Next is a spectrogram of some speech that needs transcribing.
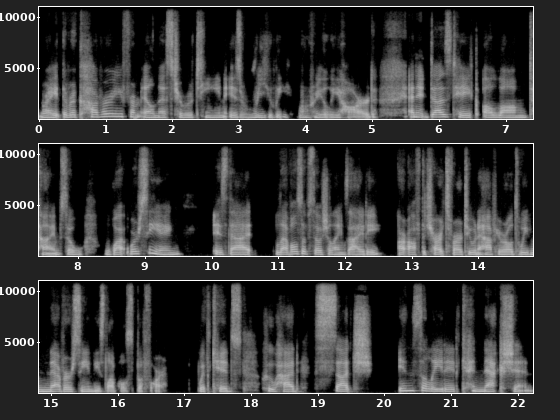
Right. The recovery from illness to routine is really, really hard. And it does take a long time. So, what we're seeing is that levels of social anxiety are off the charts for our two and a half year olds. We've never seen these levels before with kids who had such insulated connection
